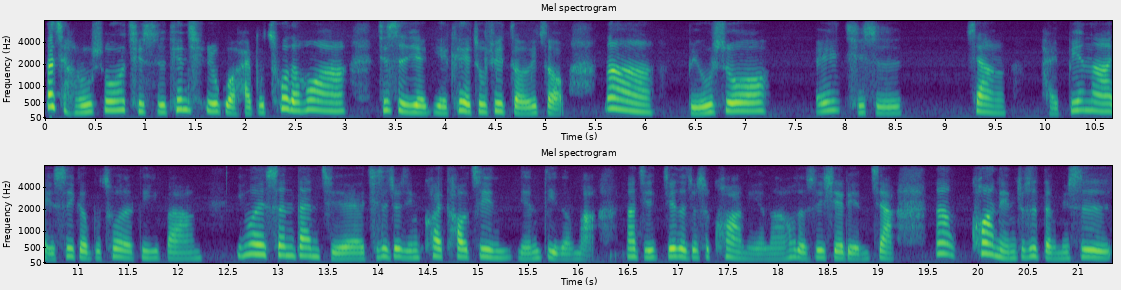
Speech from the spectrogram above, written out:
那假如说，其实天气如果还不错的话，其实也也可以出去走一走。那比如说，哎，其实像海边啊，也是一个不错的地方。因为圣诞节其实就已经快靠近年底了嘛，那接接着就是跨年啊，或者是一些年假。那跨年就是等于是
